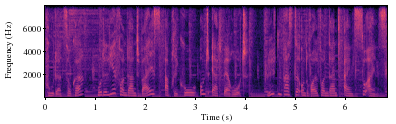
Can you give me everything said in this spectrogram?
Puderzucker, Modellierfondant Weiß, Aprikot und Erdbeerrot, Blütenpaste und Rollfondant 1 zu 1.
